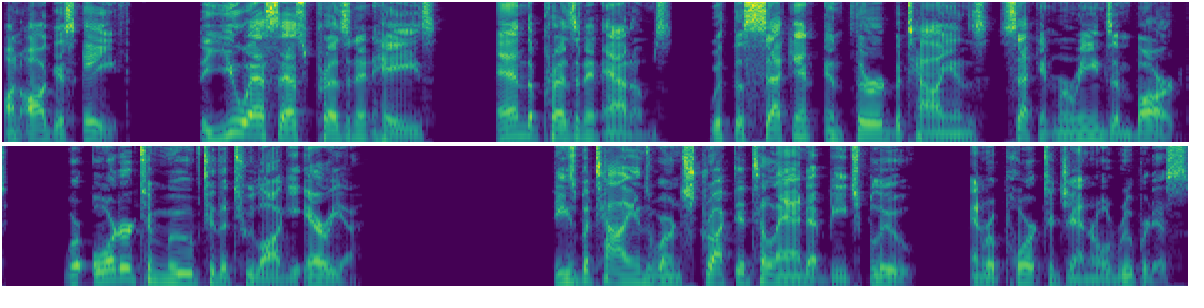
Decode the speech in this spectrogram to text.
on August 8th, the USS President Hayes and the President Adams, with the 2nd and 3rd Battalions, 2nd Marines embarked, were ordered to move to the Tulagi area. These battalions were instructed to land at Beach Blue and report to General Rupertus.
